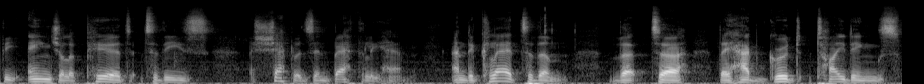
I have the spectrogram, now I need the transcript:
the angel appeared to these shepherds in Bethlehem and declared to them that uh, they had good tidings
